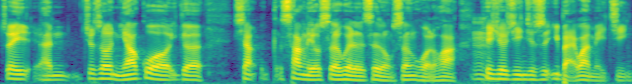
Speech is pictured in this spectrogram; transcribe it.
最很就说你要过一个像上流社会的这种生活的话，嗯退休金就是一百万美金。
